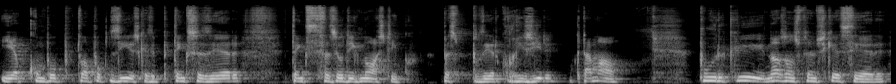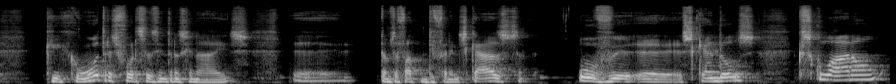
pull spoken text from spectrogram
E é como tu há pouco dizias, quer dizer, tem que se fazer, tem que se fazer o diagnóstico para se poder corrigir o que está mal. Porque nós não nos podemos esquecer que com outras forças internacionais, uh, estamos a falar de diferentes casos, houve escândalos que se colaram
